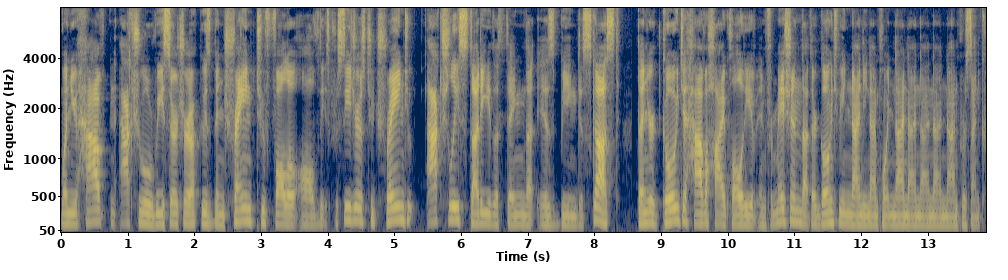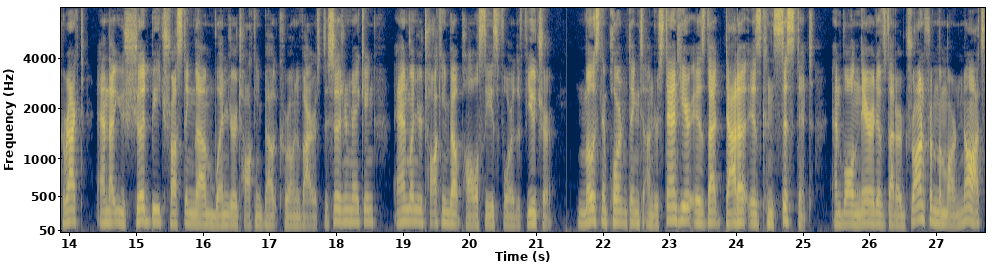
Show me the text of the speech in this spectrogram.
when you have an actual researcher who's been trained to follow all of these procedures, to train to actually study the thing that is being discussed, then you're going to have a high quality of information that they're going to be 99.99999% correct and that you should be trusting them when you're talking about coronavirus decision making and when you're talking about policies for the future. Most important thing to understand here is that data is consistent and while narratives that are drawn from them are not,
